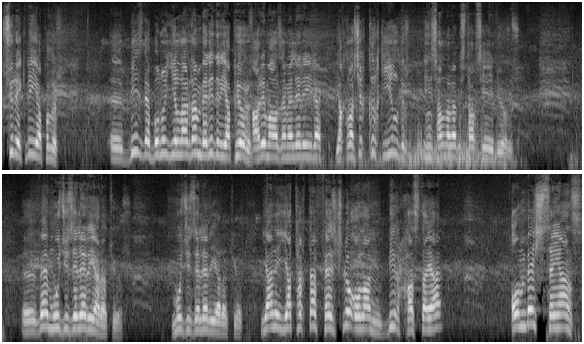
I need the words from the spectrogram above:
sürekli yapılır. Ee, Biz de bunu yıllardan beridir yapıyoruz. Arı malzemeleriyle yaklaşık 40 yıldır insanlara biz tavsiye ediyoruz. Ee, Ve mucizeler yaratıyor. Mucizeler yaratıyor. Yani yatakta felçli olan bir hastaya 15 seans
